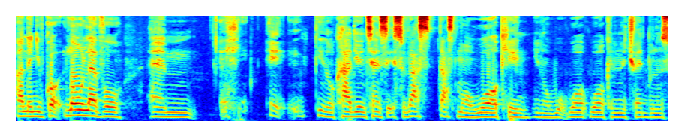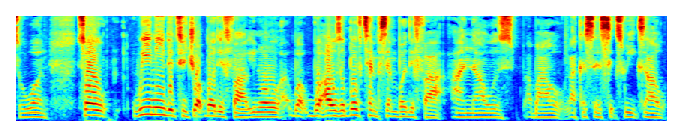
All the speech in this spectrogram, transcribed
and then you've got low level um, it, you know cardio intensity. So that's that's more walking you know walk, walking in the treadmill and so on. So we needed to drop body fat you know what, what i was above 10% body fat and i was about like i said six weeks out.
